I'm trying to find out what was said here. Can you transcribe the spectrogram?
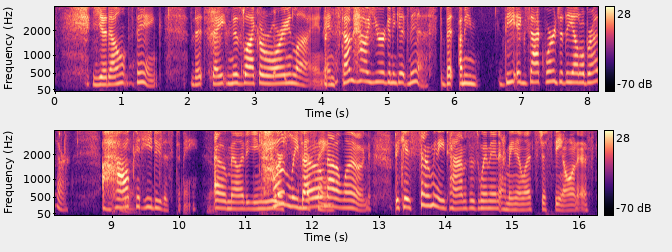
you don't think that Satan is like a roaring lion and somehow you're going to get missed. But I mean, the exact words of the elder brother. Ah. How could he do this to me? Oh, Melody, you, you Totally are so missing. not alone. Because so many times as women, I mean, and let's just be honest,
